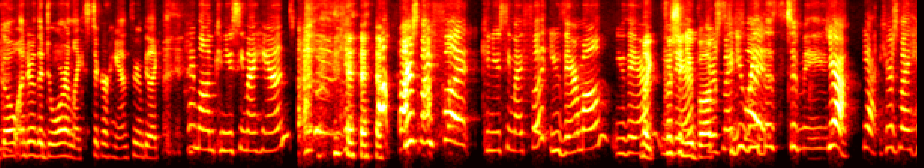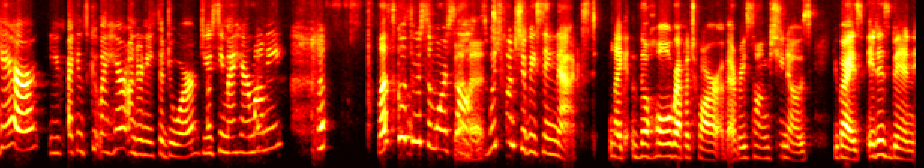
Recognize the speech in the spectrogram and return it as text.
go under the door and like stick her hand through and be like, "Hi, mom, can you see my hand? Here's my foot. Can you see my foot? You there, mom? You there? like pushing you books. Can you read this to me? Yeah, yeah. Here's my hair. You, I can scoot my hair underneath the door. Do you see my hair, mommy? Let's go through some more songs. Which one should we sing next? Like the whole repertoire of every song she knows. You guys, it has been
